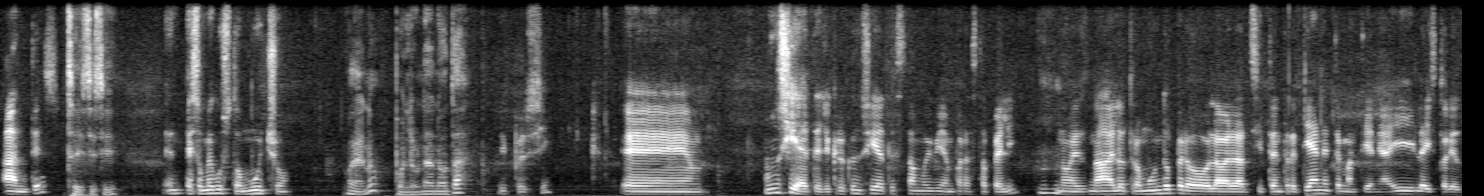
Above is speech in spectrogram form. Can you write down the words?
antes. Sí, sí, sí. Eso me gustó mucho. Bueno, ponle una nota. Y pues sí. Eh, un 7, yo creo que un 7 está muy bien para esta peli. No es nada del otro mundo, pero la verdad sí te entretiene, te mantiene ahí, la historia es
